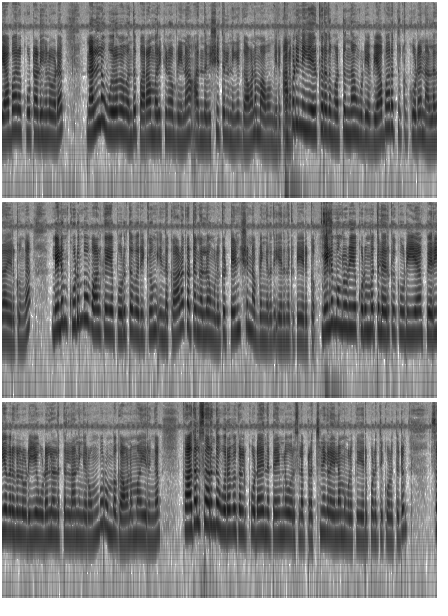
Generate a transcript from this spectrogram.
வியாபார கூட்டாளிகளோட நல்ல உறவை வந்து பராமரிக்கணும் அப்படின்னா அந்த விஷயத்தில் நீங்கள் கவனமாகவும் இருக்கணும். அப்படி நீங்கள் இருக்கிறது மட்டும்தான் உங்களுடைய வியாபாரத்துக்கு கூட நல்லதாக இருக்குங்க. மேலும் குடும்ப வாழ்க்கையை பொறுத்த வரைக்கும் இந்த காலகட்டங்களில் உங்களுக்கு டென்ஷன் அப்படிங்கிறது இருந்துக்கிட்டே இருக்கும் மேலும் உங்களுடைய குடும்பத்தில் இருக்கக்கூடிய பெரியவர்களுடைய உடல்நலத்திலாம் நீங்கள் ரொம்ப ரொம்ப கவனமாக இருங்க. காதல் சார்ந்த உறவுகள் கூட இந்த டைமில் ஒரு சில பிரச்சனைகளை எல்லாம் உங்களுக்கு ஏற்படுத்தி கொடுத்துடும். ஸோ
